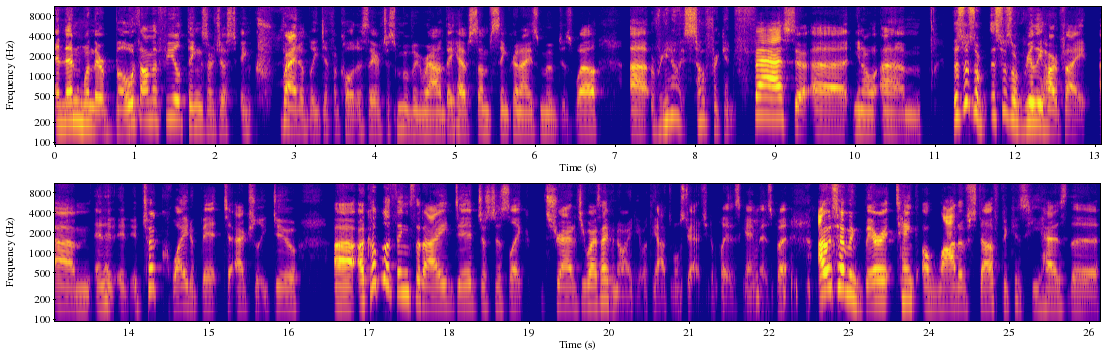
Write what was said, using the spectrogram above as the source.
and then when they're both on the field, things are just incredibly difficult as they're just moving around. They have some synchronized moves as well. Uh, Reno is so freaking fast. Uh, you know, um, this was a this was a really hard fight. Um, and it, it, it took quite a bit to actually do. Uh, a couple of things that I did just as like strategy wise, I have no idea what the optimal strategy to play this game is, but I was having Barrett tank a lot of stuff because he has the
